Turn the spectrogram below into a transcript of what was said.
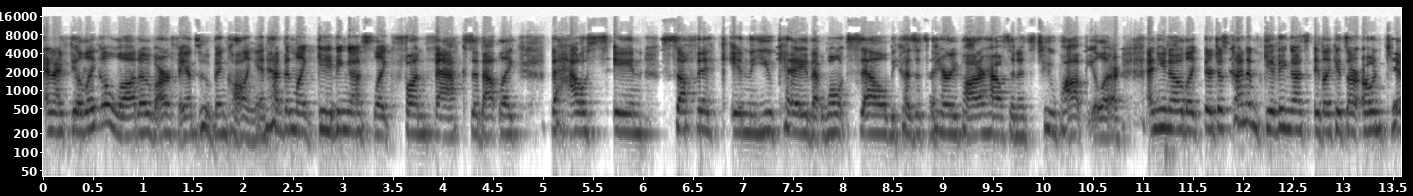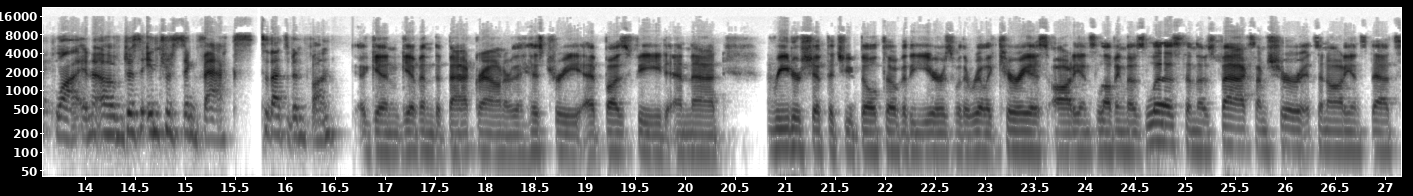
And i feel like a lot of our fans who've been calling in have been like giving us like fun facts about like the house in suffolk in the uk that won't sell because it's the harry potter house and it's too popular. And you know like they're just kind of giving us like it's our own tip line of just interesting interesting facts. So that's been fun. Again, given the background or the history at BuzzFeed and that readership that you've built over the years with a really curious audience loving those lists and those facts i'm sure it's an audience that's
